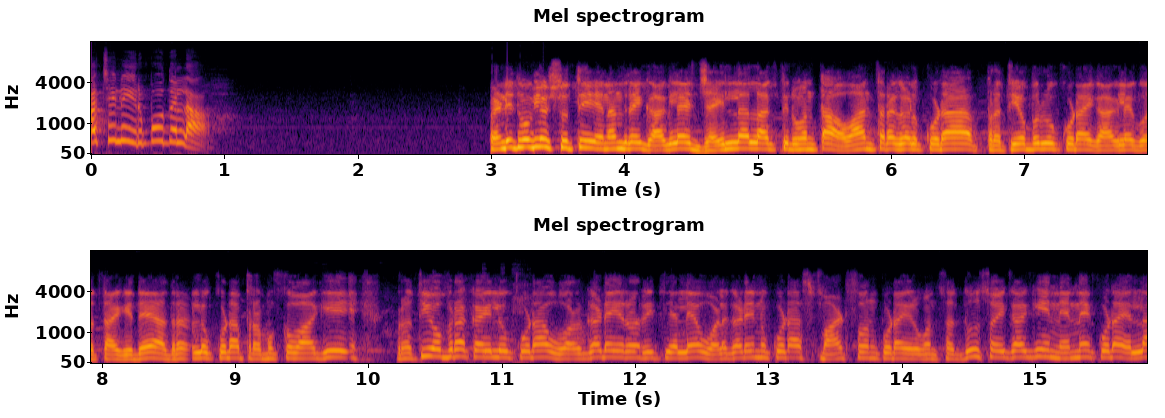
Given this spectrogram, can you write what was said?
ಆಚೆನೆ ಇರ್ಬೋದಲ್ಲ. ಖಂಡಿತವಾಗ್ಲೂ ಶ್ರುತಿ, ಏನಂದ್ರೆ ಈಗಾಗಲೇ ಜೈಲಲ್ಲಿ ಆಗ್ತಿರುವಂತ ಅವಾಂತರಗಳು ಕೂಡ ಪ್ರತಿಯೊಬ್ಬರಿಗೂ ಕೂಡ ಈಗಾಗಲೇ ಗೊತ್ತಾಗಿದೆ. ಅದರಲ್ಲೂ ಕೂಡ ಪ್ರಮುಖವಾಗಿ ಪ್ರತಿಯೊಬ್ಬರ ಕೈಲೂ ಕೂಡ ಹೊರಗಡೆ ಇರೋ ರೀತಿಯಲ್ಲೇ ಒಳಗಡೆನೂ ಕೂಡ ಸ್ಮಾರ್ಟ್ ಫೋನ್ ಕೂಡ ಇರುವಂತದ್ದು ಸೊ ಹೀಗಾಗಿ ನಿನ್ನೆ ಕೂಡ ಎಲ್ಲ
